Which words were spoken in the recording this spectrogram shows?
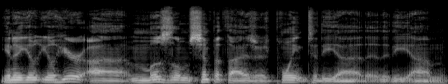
You know, you'll you'll hear uh, Muslim sympathizers point to the uh, the, the um,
